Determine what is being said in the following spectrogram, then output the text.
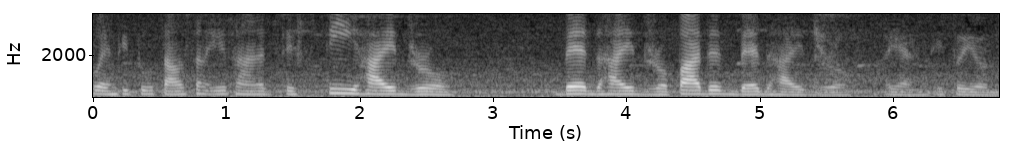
22,850 hydro. Bed hydro, padded bed hydro. Ayan, ito 'yon.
